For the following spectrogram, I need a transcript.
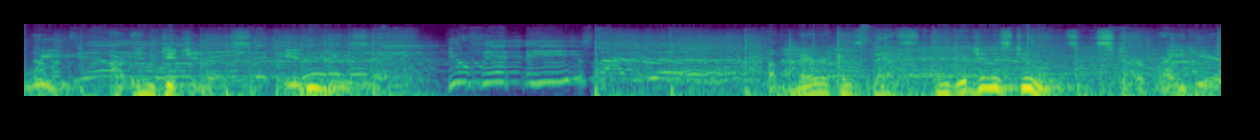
We are indigenous in music. America's best indigenous tunes start right here.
